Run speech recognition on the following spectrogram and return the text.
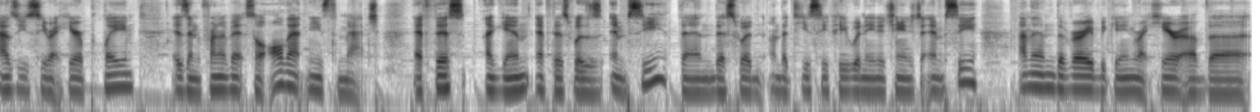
as you see right here, play is in front of it, so all that needs to match. If this, again, if this was MC, then this would, the TCP would need to change to MC, and then the very beginning right here of the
